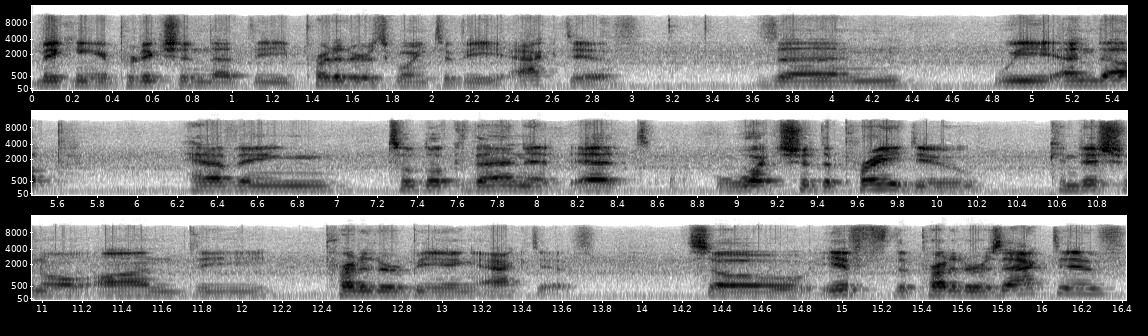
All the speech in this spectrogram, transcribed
making a prediction that the predator is going to be active, then we end up having to look then at, at what should the prey do conditional on the predator being active. So if the predator is active,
